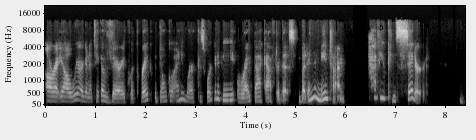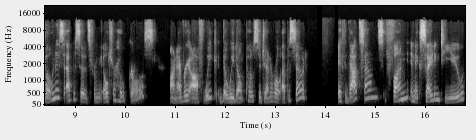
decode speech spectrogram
All right, y'all, we are going to take a very quick break, but don't go anywhere because we're going to be right back after this. But in the meantime, have you considered bonus episodes from the Ultra Hope Girls on every off week that we don't post a general episode? If that sounds fun and exciting to you,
